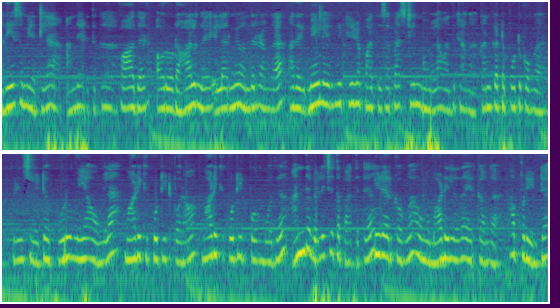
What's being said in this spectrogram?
அதே சமயத்துல அந்த இடத்துக்கு ஃபாதர் அவரோட ஆளுங்க எல்லாருமே வந்துடுறாங்க. அதை மேல இருந்து கீழே பார்த்து செபாஸ்டின் அவங்க எல்லாம் வந்துட்டாங்க கண்கட்டை போட்டுக்கோங்க அப்படின்னு சொல்லிட்டு பொறுமையா அவங்கள மாடிக்கு கூட்டிட்டு போறான். மாடிக்கு கூட்டிட்டு போகும்போது அந்த வெளிச்சத்தை பார்த்துட்டு கீழே இருக்கவங்க அவங்க மாடியில தான் இருக்காங்க அப்படின்ட்டு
